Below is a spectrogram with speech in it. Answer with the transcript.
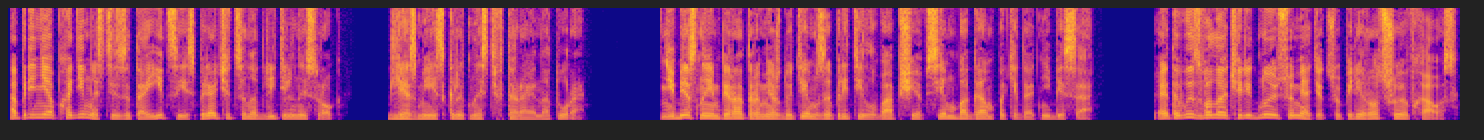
а при необходимости затаится и спрячется на длительный срок. Для змеи скрытность — вторая натура. Небесный император, между тем, запретил вообще всем богам покидать небеса, это вызвало очередную сумятицу, переросшую в хаос.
